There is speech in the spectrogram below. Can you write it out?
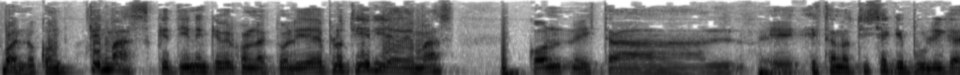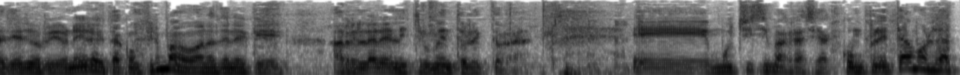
bueno, con temas que tienen que ver con la actualidad de Plotier y además con esta, eh, esta noticia que publica el diario Rionero, que está confirmado, van a tener que arreglar el instrumento electoral. Eh, muchísimas gracias. Completamos la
